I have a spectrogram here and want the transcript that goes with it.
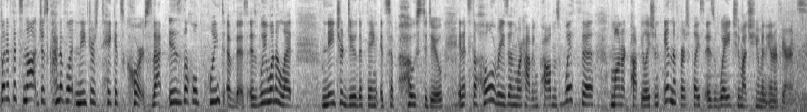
But if it's not, just kind of let nature take its course. That is the whole point of this, is we wanna let nature do the thing it's supposed to do. And it's the whole reason we're having problems with the monarch population in the first place is way too much human interference.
